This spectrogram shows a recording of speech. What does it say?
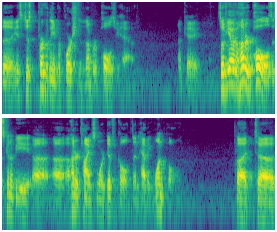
the it's just perfectly in proportion to the number of poles you have. Okay, so if you have 100 poles, it's going to be uh, uh, 100 times more difficult than having one pole. But uh,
